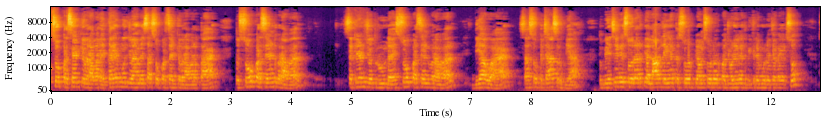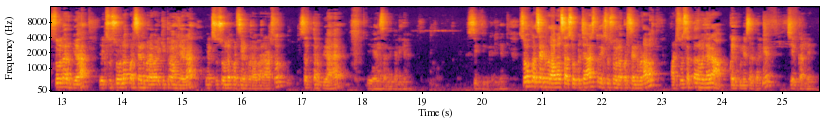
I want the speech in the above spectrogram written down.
सौ परसेंट के बराबर है। क्रय मूल्य जो हमेशा सौ परसेंट के बराबर होता है। तो सौ परसेंट बराबर सेकेंड जो रूल है, सौ परसेंट बराबर दिया हुआ है, सात सौ पचास रुपया। तो बेचेंगे सोलह रुपया, लाभ लेंगे तो सौ रुपया, हम सोलह रुपया जोड़ेंगे तो विक्रय मूल्य हो जाएगा एक सौ। सोलह रुपया, एक सौ सोलह परसेंट बराबर कितना हो जाएगा? एक सौ सोलह परसेंट बराबर आठ सौ सत्तर रुपया है। ये आंसर निकलिए। सीधी निकलिए। सौ परसेंट बराबर सात सौ पचास तो एक सौ सोलह परसेंट बराबर आठ सौ सत्तर हो जाएगा। आप कैलकुलेशन करके चेक कर लें।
